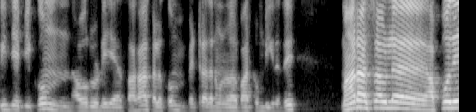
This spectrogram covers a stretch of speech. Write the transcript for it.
பிஜேபிக்கும், அவர்களுடைய சகாக்களுக்கும் பெற்றதை நம்மளால் பார்க்க முடிகிறது. மகாராஷ்டிராவில் அப்போதே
